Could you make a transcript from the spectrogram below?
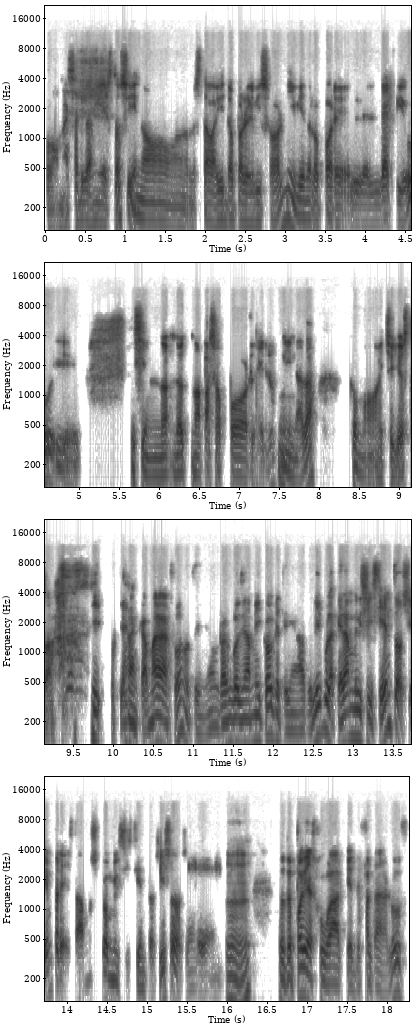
¿cómo, me ha salido a mí esto si no lo estaba viendo por el visor ni viéndolo por el, el View y, y si no, no, no, ha pasado por Lightroom ni nada, como he hecho yo estaba, porque eran cámaras, bueno, tenía un rango dinámico que tenía la película, que eran 1600 siempre, estábamos con 1600 ISOs, eh, uh -huh. no te podías jugar que te falta la luz.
